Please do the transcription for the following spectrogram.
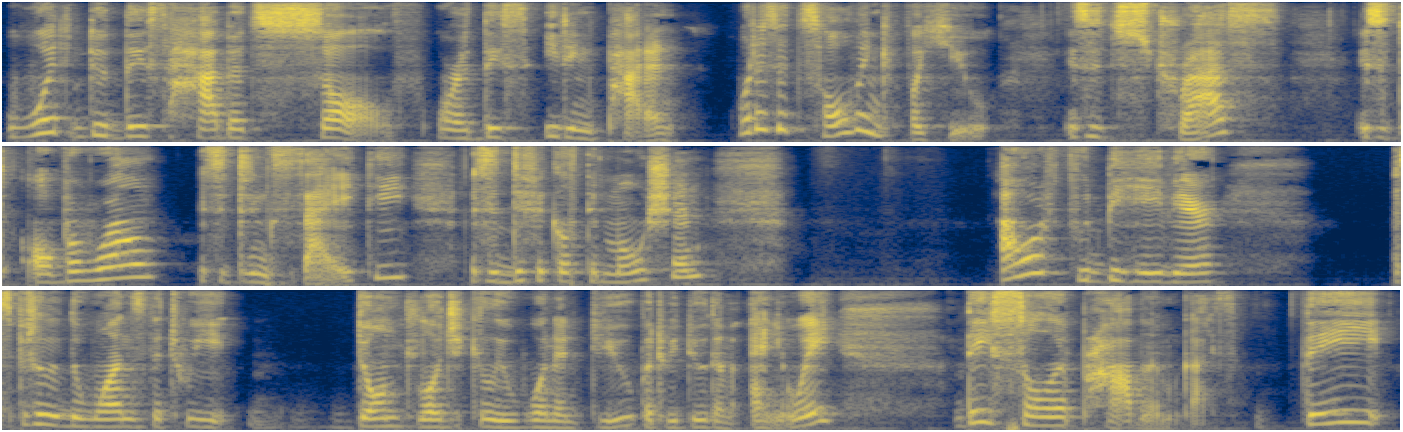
what do these habits solve or this eating pattern what is it solving for you? Is it stress? Is it overwhelm? Is it anxiety? Is it difficult emotion? Our food behavior, especially the ones that we don't logically want to do, but we do them anyway, they solve a problem, guys. They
